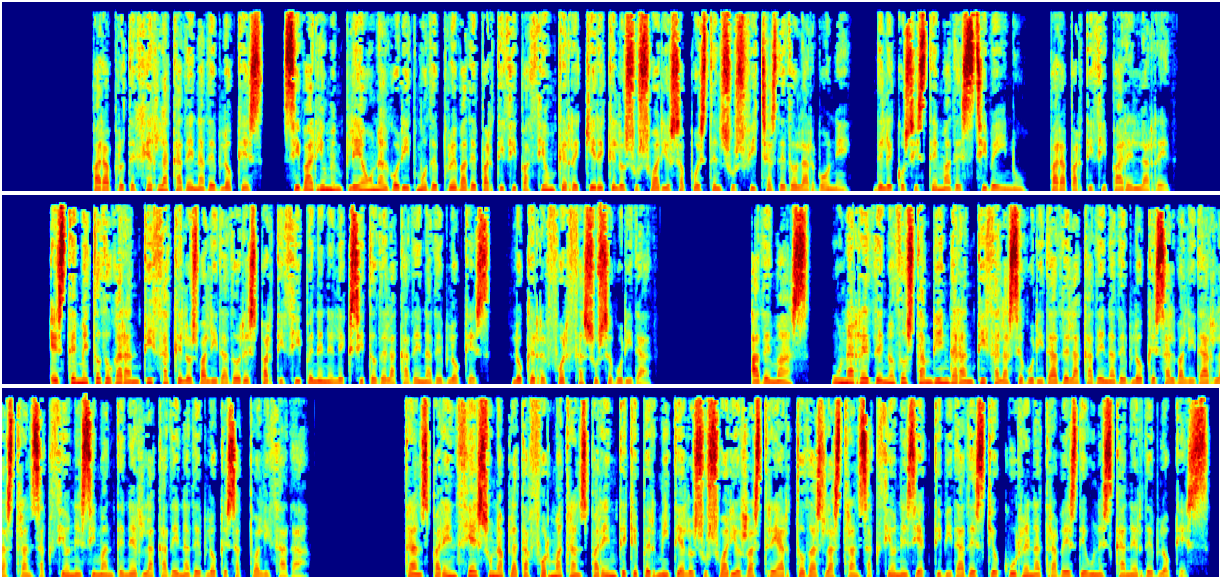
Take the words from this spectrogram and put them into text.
Para proteger la cadena de bloques, Sibarium emplea un algoritmo de prueba de participación que requiere que los usuarios apuesten sus fichas de dólar bone, del ecosistema de Shiba Inu, para participar en la red. Este método garantiza que los validadores participen en el éxito de la cadena de bloques, lo que refuerza su seguridad. Además, una red de nodos también garantiza la seguridad de la cadena de bloques al validar las transacciones y mantener la cadena de bloques actualizada. Transparencia es una plataforma transparente que permite a los usuarios rastrear todas las transacciones y actividades que ocurren a través de un escáner de bloques.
